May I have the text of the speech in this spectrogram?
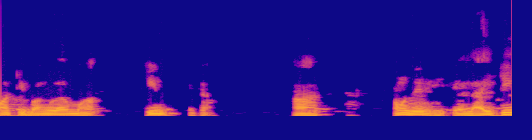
মাটি বাংলার মা থিম এটা। আর আমাদের লাইটিং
